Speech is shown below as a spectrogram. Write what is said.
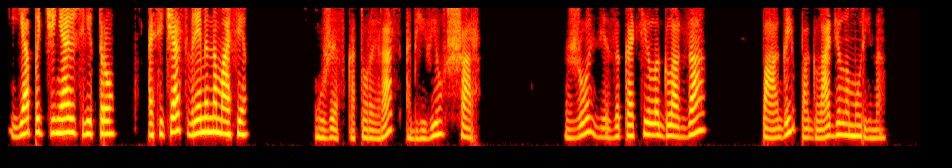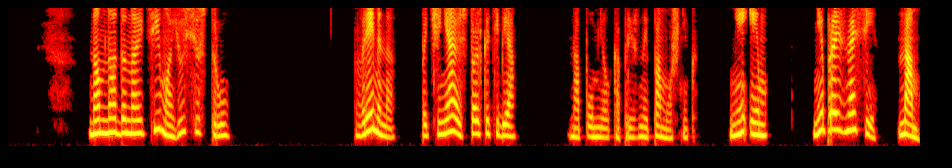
«Я подчиняюсь Виктору, а сейчас временно мафии», — уже в который раз объявил Шар. Жози закатила глаза, Пагль погладила Мурина. Нам надо найти мою сестру. Временно подчиняюсь только тебе, — напомнил капризный помощник. Не им. Не произноси. Нам.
